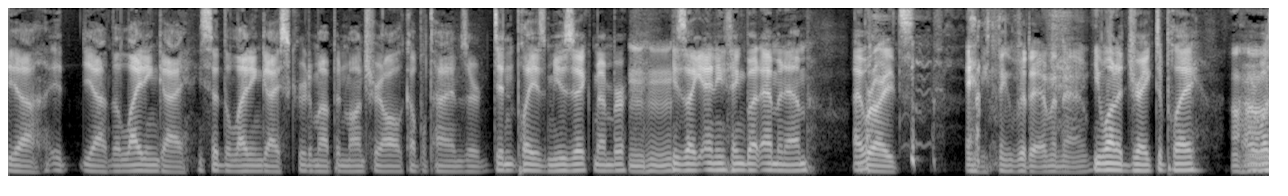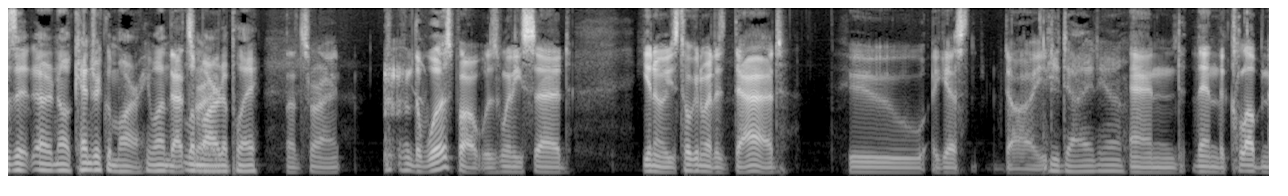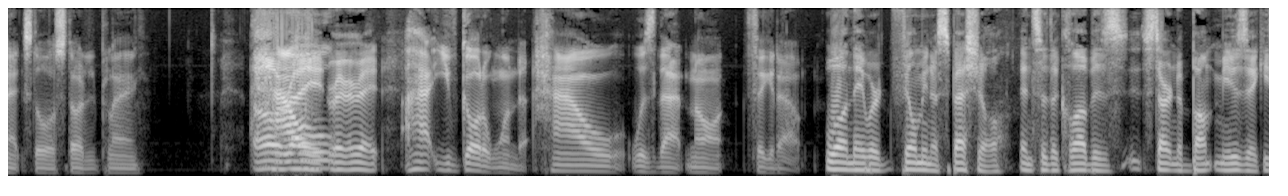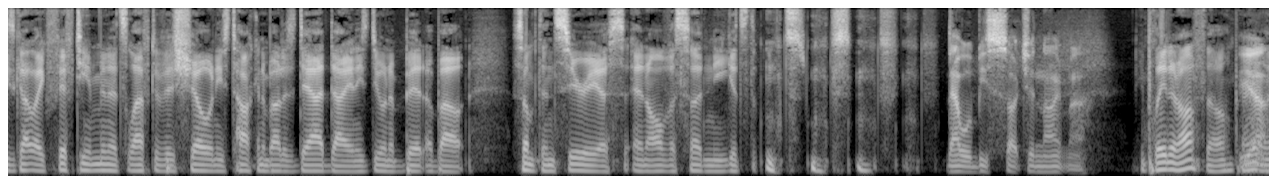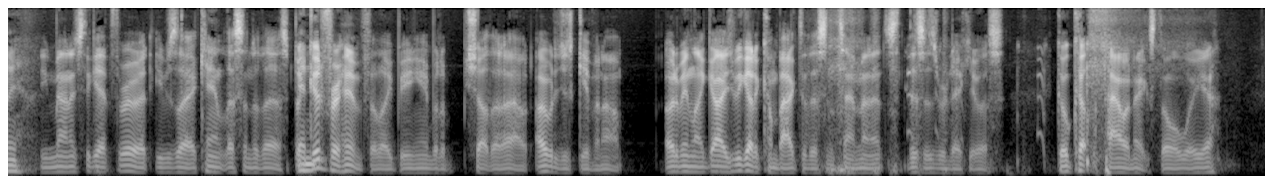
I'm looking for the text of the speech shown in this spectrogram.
Yeah, it yeah, the lighting guy. He said the lighting guy screwed him up in Montreal a couple times or didn't play his music, remember? Mm-hmm. He's like anything but Eminem. I, Right. Anything but Eminem. He wanted Drake to play. Uh-huh. Or was it or no, Kendrick Lamar. He wanted That's Lamar right. to play. That's right. the worst part was when he said, you know, he's talking about his dad, who I guess died, He died, yeah. and then the club next door started playing. Oh How- right, right, right, right. I, you've got to wonder how was that not figured out? Well, and they were filming a special, and so the club is starting to bump music. He's got like 15 minutes left of his show, and he's talking about his dad dying. He's doing a bit about something serious, and all of a sudden he gets the. That would be such a nightmare. He played it off though. Apparently, Yeah, he managed to get through it. He was like, I can't listen to this. But And- good for him for like being able to shut that out. I would have just given up. I would have been like, guys, we got to come back to this in 10 minutes. This is ridiculous. Go cut the power next door, will you?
